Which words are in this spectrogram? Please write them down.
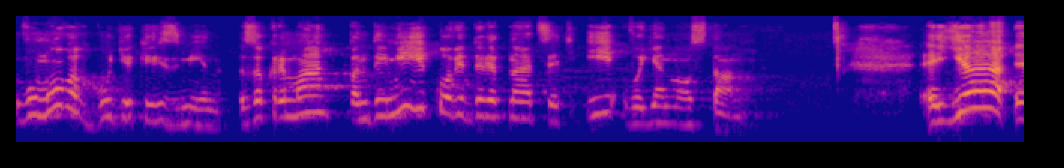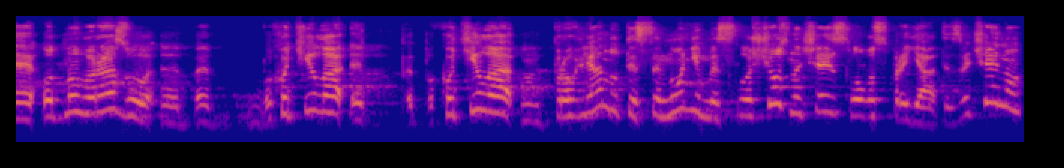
в умовах будь-яких змін, зокрема пандемії COVID-19 і воєнного стану. Я е, одного разу е, е, хотіла, хотіла проглянути синоніми що означає слово сприяти. Звичайно,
